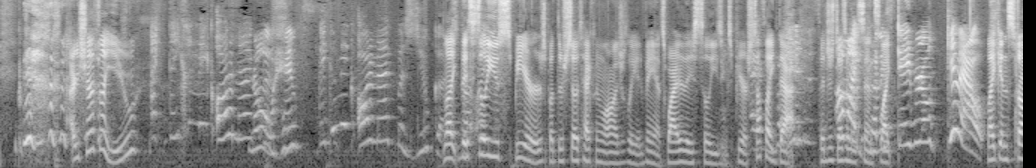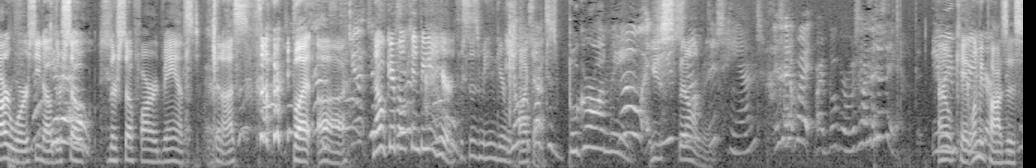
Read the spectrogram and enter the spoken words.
are you sure it's not you I, they could make automatic. No, bazoo- him- They could make automatic bazookas. like they still like, use spears but they're so technologically advanced why are they still using spears stuff like that that just oh doesn't my make sense goodness, like Gabriel, get out! like in Star Wars, you know, Get they're so they're so far advanced than us. But uh Get- no, Gabriel can be in here. This is me and Gabriel's you almost left podcast. this booger on me. No, if You you, just spit on me. This hand, and then my, my booger was on this hand. You mean Okay, let me pause this.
